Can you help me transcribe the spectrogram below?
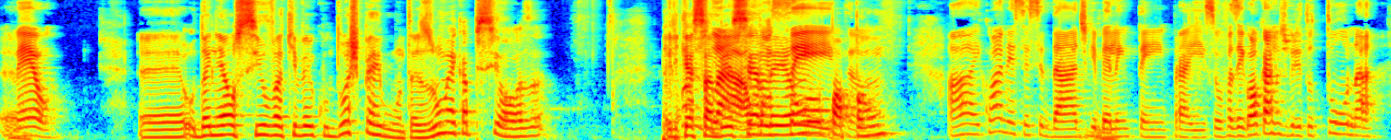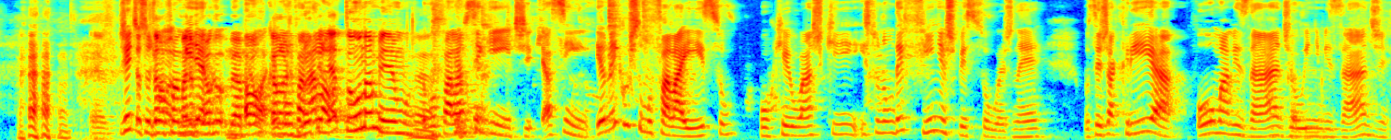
Mel. É, o Daniel Silva aqui veio com duas perguntas. Uma é capciosa. Ele quer Vamos saber lá, se o é leão ou conceito. papão. Ai, qual a necessidade que Belém tem pra isso? Eu vou fazer igual o Carlos Brito, tuna. Gente, eu sou de uma Não, família... meu Ó, Carlos vou falar Brito, ele é tuna mesmo. Eu vou falar o seguinte, assim, eu nem costumo falar isso, porque eu acho que isso não define as pessoas, né? Você já cria ou uma amizade ou inimizade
